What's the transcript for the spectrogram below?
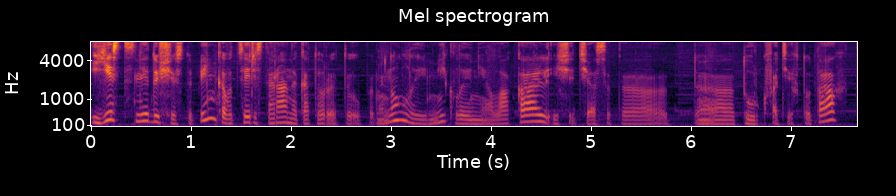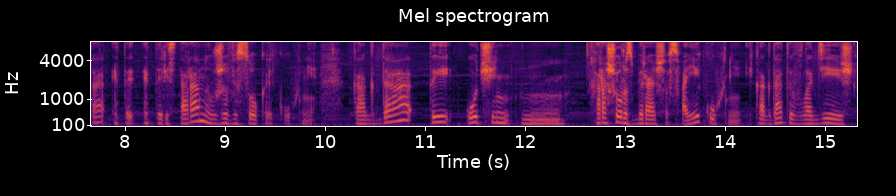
И есть следующая ступенька, вот те рестораны, которые ты упомянула, и Микла, и Неолокаль, и сейчас это э, Турк Фатих Тутах, да, это, это рестораны уже высокой кухни, когда ты очень м, хорошо разбираешься в своей кухне, и когда ты владеешь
